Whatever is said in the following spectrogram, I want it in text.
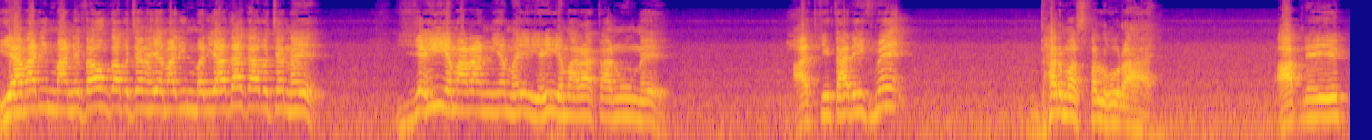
ये हमारी मान्यताओं का वचन है, हमारी मर्यादा का वचन है। यही हमारा नियम है, यही हमारा कानून है। आज की तारीख में धर्म असफल हो रहा है। आपने एक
